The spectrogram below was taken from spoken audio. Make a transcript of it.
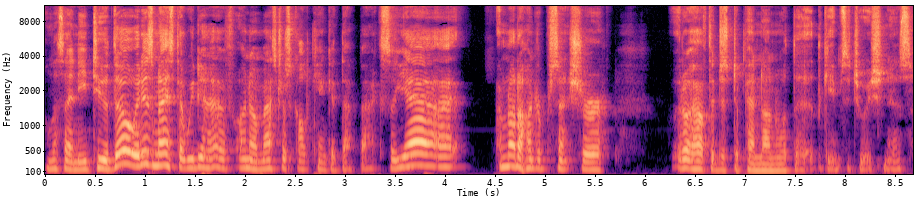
Unless I need to. Though it is nice that we do have... Oh no, Master Skald can't get that back. So yeah, I, I'm not 100% sure. I don't have to just depend on what the, the game situation is.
